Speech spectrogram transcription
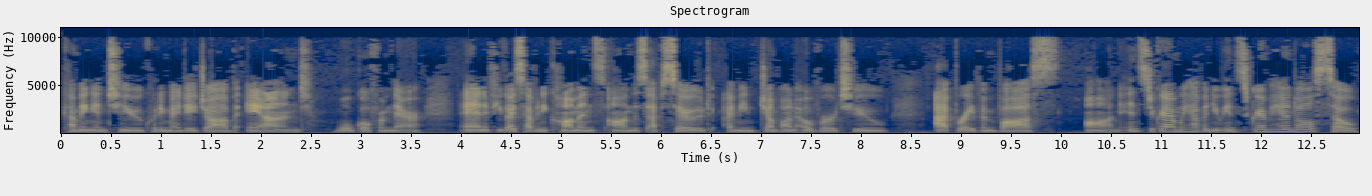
coming into quitting my day job. And we'll go from there. And if you guys have any comments on this episode, I mean, jump on over to at Brave and Boss on Instagram. We have a new Instagram handle, so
